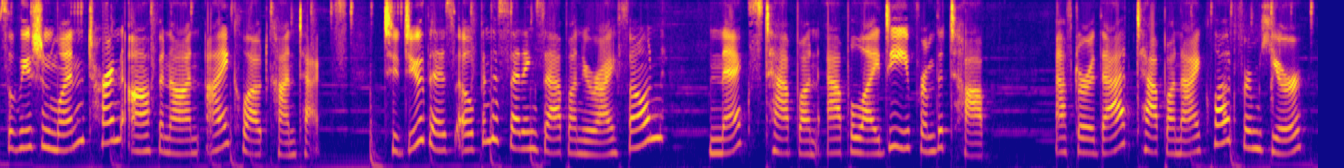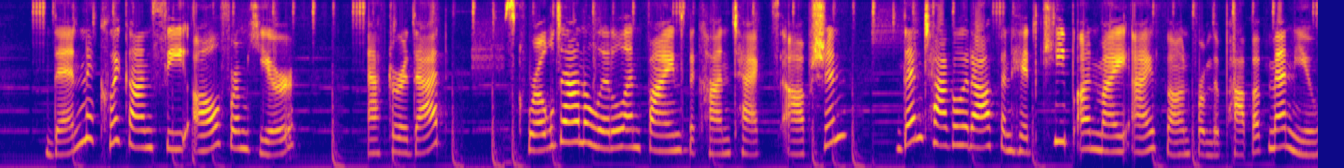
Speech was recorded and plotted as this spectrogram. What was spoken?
Solution 1. Turn off and on iCloud contacts. To do this, open the Settings app on your iPhone Next, tap on Apple ID from the top. After that, tap on iCloud from here. Then click on See All from here. After that, scroll down a little and find the Contacts option. Then toggle it off and hit Keep on my iPhone from the pop-up menu.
